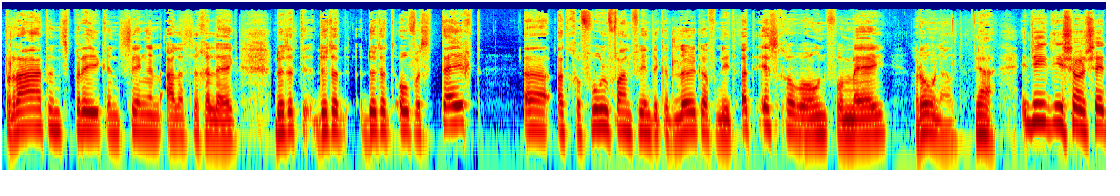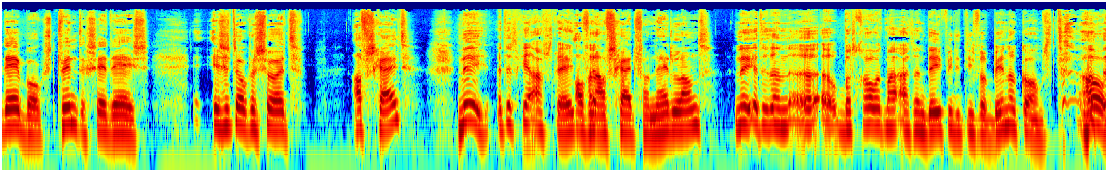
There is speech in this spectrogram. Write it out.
praten, spreken, zingen, alles tegelijk. Dus het, dus het, dus het overstijgt uh, het gevoel van vind ik het leuk of niet. Het is gewoon voor mij Ronald. Ja, die, die zo'n cd-box, 20 cd's. Is het ook een soort afscheid? Nee, het is geen afscheid. Of een afscheid van Nederland? Nee, het is een, uh, beschouw het maar als een definitieve binnenkomst. Oh.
